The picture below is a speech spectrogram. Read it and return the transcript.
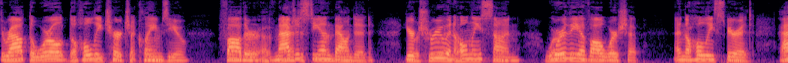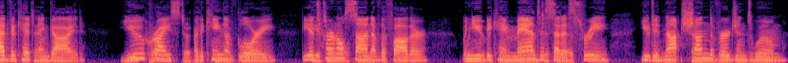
Throughout the world, the holy church acclaims you. Father of majesty unbounded, your true and only Son, worthy of all worship, and the Holy Spirit, advocate and guide. You, Christ, are the King of glory, the eternal Son of the Father. When you became man to set us free, you did not shun the Virgin's womb.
